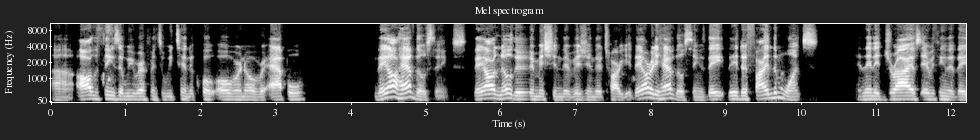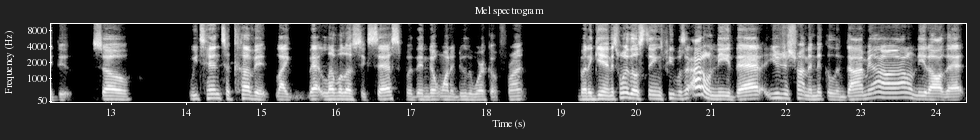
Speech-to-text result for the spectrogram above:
uh, all the things that we reference and we tend to quote over and over, Apple, they all have those things. They all know their mission, their vision, their target. They already have those things. They they define them once, and then it drives everything that they do. So we tend to covet like that level of success, but then don't want to do the work up front. But again, it's one of those things people say, I don't need that. You're just trying to nickel and dime me. I don't, I don't need all that.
